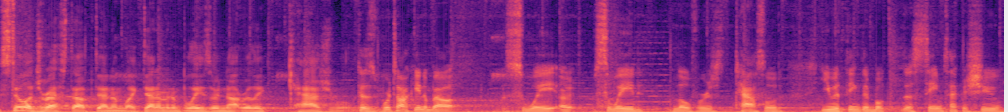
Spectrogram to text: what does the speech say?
still a dressed up denim, like denim and a blazer, not really casual. Because we're talking about suede, uh, suede loafers, tasseled. You would think they're both the same type of shoe,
